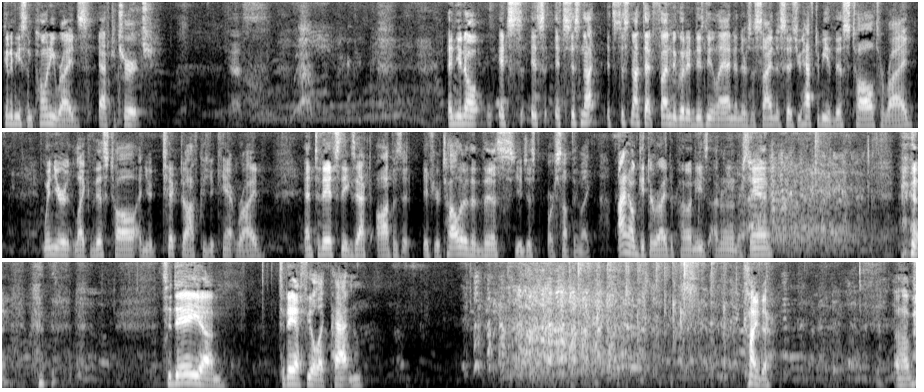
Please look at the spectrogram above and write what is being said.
going to be some pony rides after church. Yes. And you know, it's, it's, it's, just not, it's just not that fun to go to Disneyland and there's a sign that says you have to be this tall to ride when you're like this tall and you're ticked off because you can't ride. And today it's the exact opposite. If you're taller than this, you just, or something like, I don't get to ride the ponies. I don't understand. today, um, today I feel like Patton. Kinda. Um,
